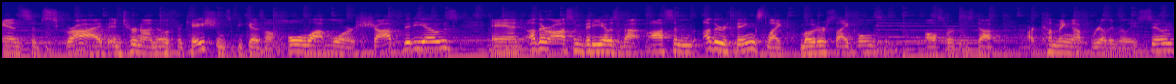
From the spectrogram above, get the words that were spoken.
and subscribe and turn on notifications because a whole lot more shop videos and other awesome videos about awesome other things like motorcycles and all sorts of stuff are coming up really, really soon.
